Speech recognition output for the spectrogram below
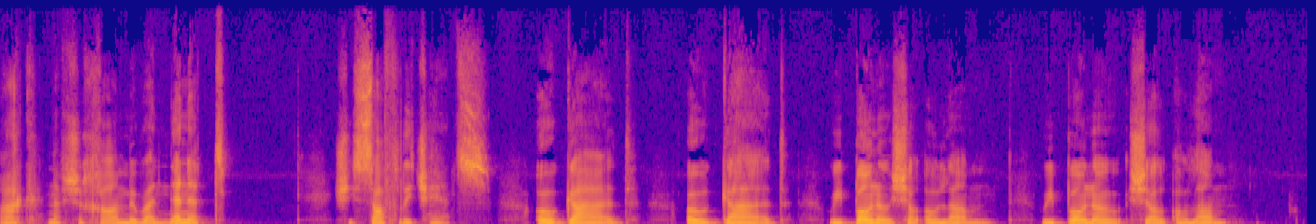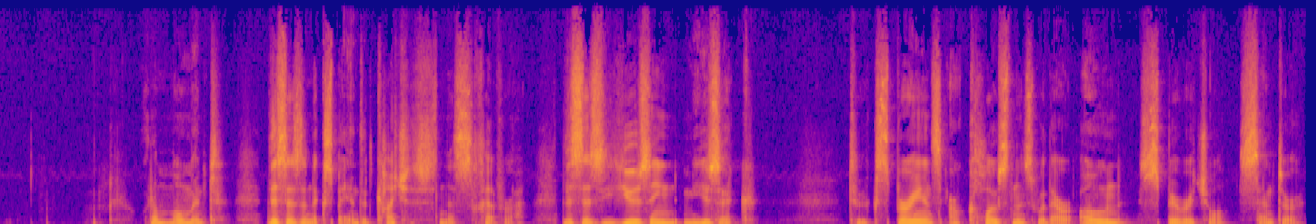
Rak nafshecha miranenet she softly chants, O God, O God, Ribono shel olam, Ribono shel olam. What a moment. This is an expanded consciousness, Chevra. This is using music to experience our closeness with our own spiritual center,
